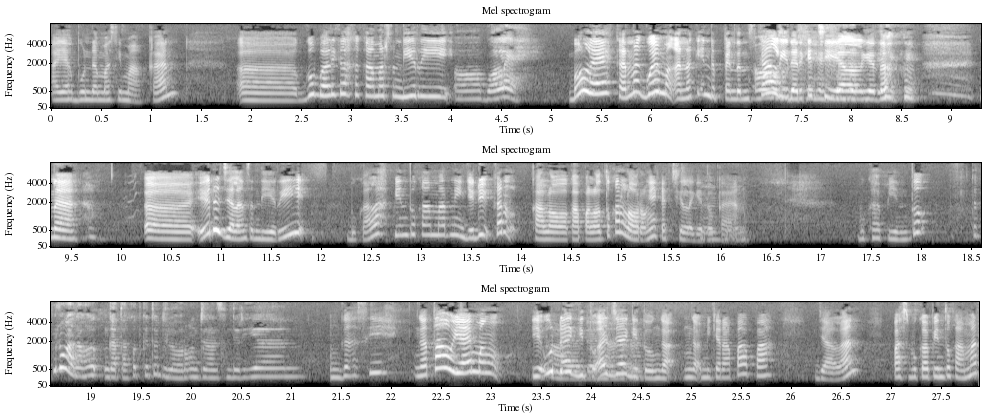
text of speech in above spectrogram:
ayah bunda masih makan eh gue baliklah ke kamar sendiri Oh, boleh. boleh karena gue emang anaknya independen sekali Oh, dari oke. kecil gitu. nah eh ya udah jalan sendiri bukalah pintu kamar nih jadi kan kalau kapal laut tuh kan lorongnya kecil gitu Mm-hmm. kan buka pintu Tapi lu nggak takut nggak takut gitu di lorong jalan sendirian? enggak sih nggak tahu ya emang ya udah ya gitu udah, aja gitu nggak nggak mikir apa apa jalan pas buka pintu kamar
